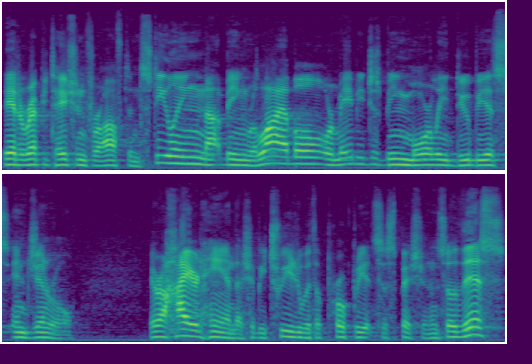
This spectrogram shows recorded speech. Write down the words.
They had a reputation for often stealing, not being reliable, or maybe just being morally dubious in general. They're a hired hand that should be treated with appropriate suspicion. And so this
